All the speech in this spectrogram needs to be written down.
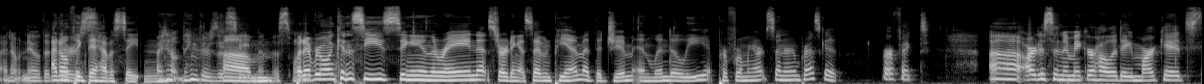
I don't know that. I don't think they have a Satan. I don't think there's a Satan um, in this one. But everyone can see Singing in the Rain starting at 7 p.m. at the Jim and Linda Lee Performing Arts Center in Prescott. Perfect. Uh, Artisan and Maker Holiday Markets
